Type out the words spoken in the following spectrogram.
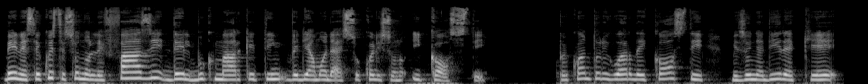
Bene, se queste sono le fasi del book marketing, vediamo adesso quali sono i costi. Per quanto riguarda i costi, bisogna dire che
